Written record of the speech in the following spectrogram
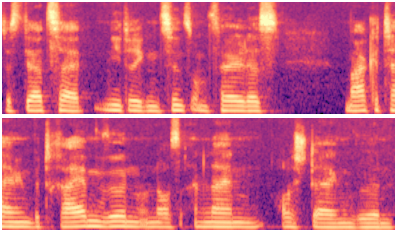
des derzeit niedrigen Zinsumfeldes Market Timing betreiben würden und aus Anleihen aussteigen würden.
